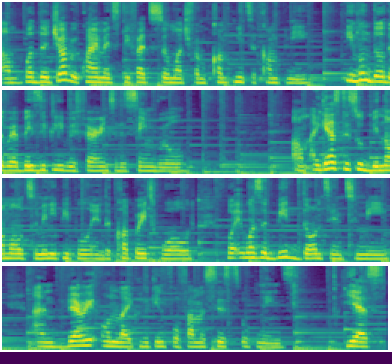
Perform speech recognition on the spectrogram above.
Um, but the job requirements differed so much from company to company, even though they were basically referring to the same role. Um, I guess this would be normal to many people in the corporate world, but it was a bit daunting to me and very unlike looking for pharmacist openings. Yes,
